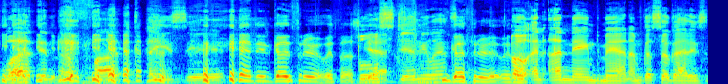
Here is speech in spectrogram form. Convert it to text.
What in the fuck? Are you serious? yeah, dude, go through it with us. Bull yeah. stimulants? Go through it with Oh, us. Oh, an unnamed man. I'm so glad he's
